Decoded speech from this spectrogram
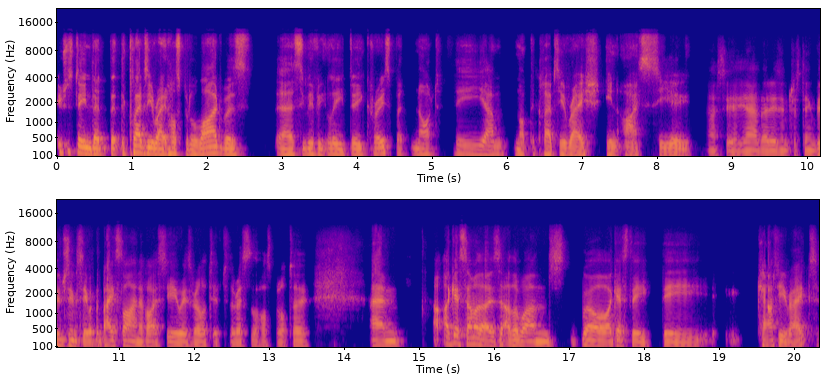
interesting that, that the CLABSI rate hospital wide was uh, significantly decreased, but not the um, not the CLABSI rate in ICU. ICU, yeah, that is interesting. Be interesting to see what the baseline of ICU is relative to the rest of the hospital too. Um, I guess some of those other ones, well, I guess the the CAUTI rate,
